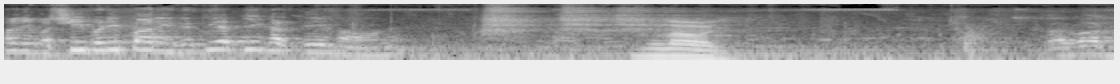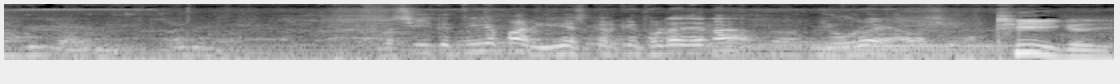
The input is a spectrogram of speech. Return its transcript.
ਹਾਂਜੀ ਵਸ਼ੀ ਬੜੀ ਭਾਰੀ ਦਿੱਤੀ ਅੱਧੀ ਕਰਤੀ ਹੈ ਨੇ ਲਓ ਜੀ। ਵਸ਼ੀ ਦਿੱਤੀ ਹੈ ਭਾਰੀ ਇਸ ਕਰਕੇ ਥੋੜਾ ਜਿਹਾ ਨਾ ਜ਼ੋਰ ਹੋਇਆ ਵਸ਼ੀ ਦਾ ਠੀਕ ਹੈ ਜੀ।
